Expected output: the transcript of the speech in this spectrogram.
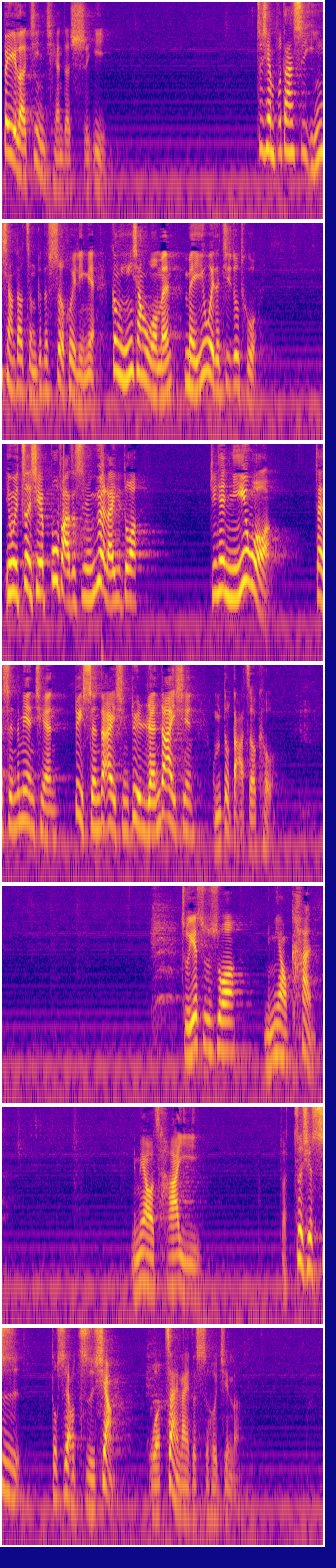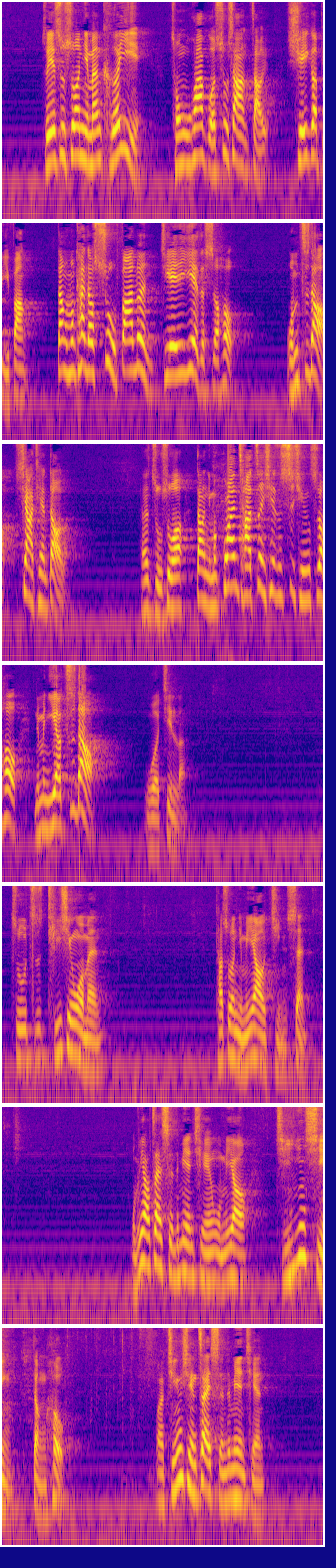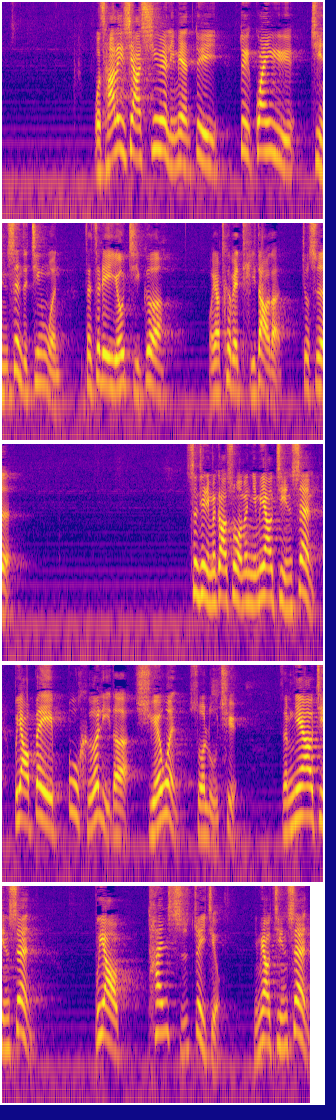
背了金钱的实意。这些不单是影响到整个的社会里面，更影响我们每一位的基督徒。因为这些不法的事情越来越多，今天你我在神的面前，对神的爱心、对人的爱心，我们都打折扣。主耶稣说：“你们要看。”你们要查疑，这些事都是要指向我再来的时候近了。主耶稣说：“你们可以从无花果树上找学一个比方。当我们看到树发嫩结叶的时候，我们知道夏天到了。而主说：当你们观察这些的事情之后，你们也要知道我进了。主只提醒我们。”他说：“你们要谨慎，我们要在神的面前，我们要警醒等候。啊，警醒在神的面前。我查了一下新约里面对对关于谨慎的经文，在这里有几个我要特别提到的，就是圣经里面告诉我们，你们要谨慎，不要被不合理的学问所掳去。”怎么？你要谨慎，不要贪食醉酒。你们要谨慎，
